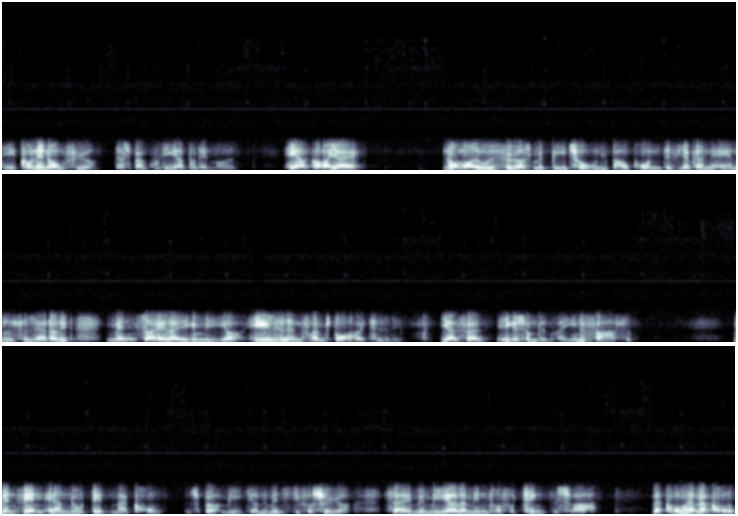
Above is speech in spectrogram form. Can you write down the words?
Det er kun en ung fyr, der spankulerer på den måde. Her kommer jeg. Nummeret udføres med Beethoven i baggrunden. Det virker en anelse latterligt, men så heller ikke mere. Helheden fremstår højtidlig. I hvert fald ikke som den rene farse. Men hvem er nu den Macron, spørger medierne, mens de forsøger sig med mere eller mindre fortænkte svar. Macron er Macron,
